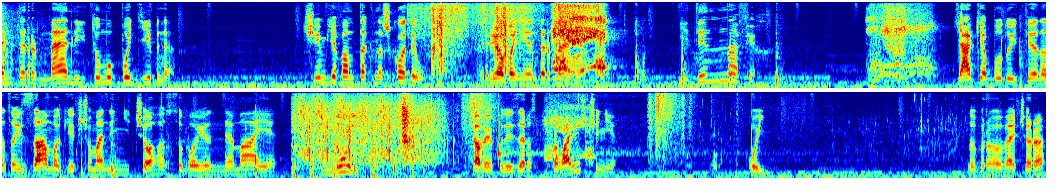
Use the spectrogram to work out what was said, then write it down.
ендермени і тому подібне? Чим я вам так нашкодив? Грьобані ендермени. Іди нафіг. Як я буду йти на той замок, якщо в мене нічого з собою немає? Нуль. Цікаво, я кудись зараз провалюсь чи ні? Ой. Доброго вечора.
